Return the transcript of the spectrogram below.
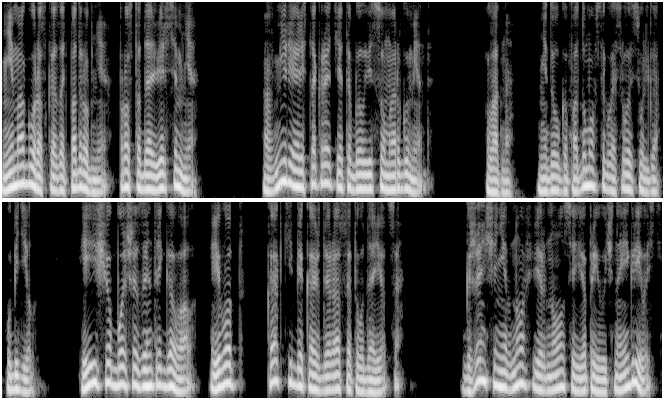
Не могу рассказать подробнее, просто доверься мне. А в мире аристократии это был весомый аргумент. Ладно, недолго подумав, согласилась Ольга, убедил. И еще больше заинтриговал. И вот как тебе каждый раз это удается? К женщине вновь вернулась ее привычная игривость.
